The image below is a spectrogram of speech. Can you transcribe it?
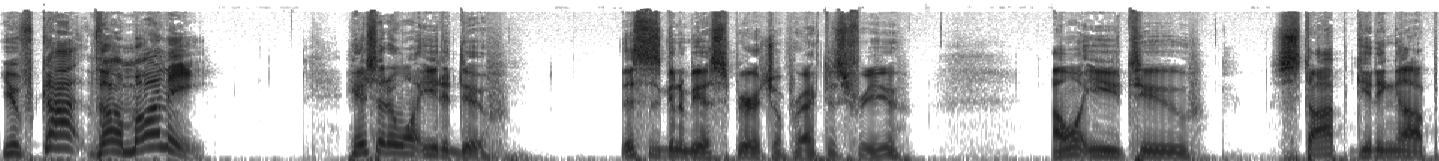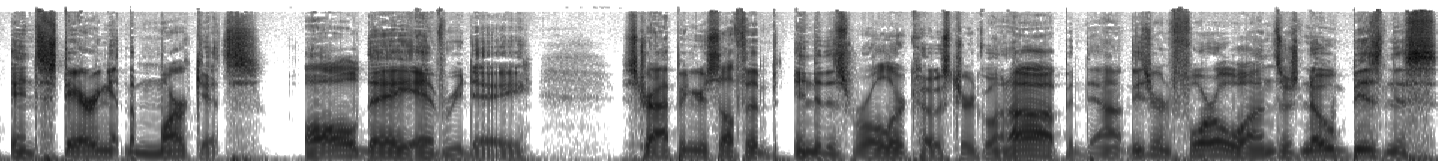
You've got the money. Here's what I want you to do. This is going to be a spiritual practice for you. I want you to stop getting up and staring at the markets all day, every day, strapping yourself in, into this roller coaster going up and down. These are in 401s. There's no business.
